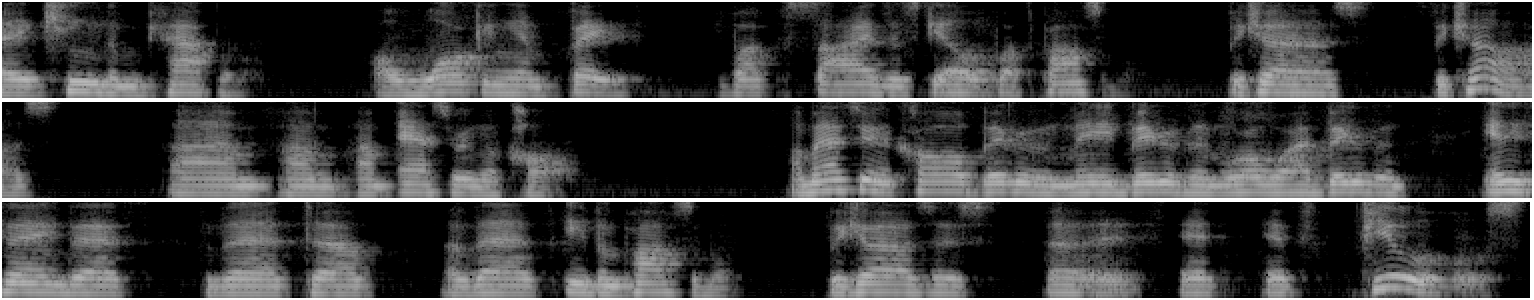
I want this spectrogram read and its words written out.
a kingdom capital or walking in faith about the size and scale of what's possible? Because because um, I'm, I'm answering a call. I'm answering a call bigger than me, bigger than worldwide, bigger than anything that that uh, that even possible, because it's, uh, it it fuels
